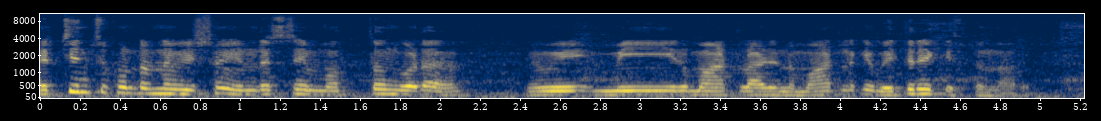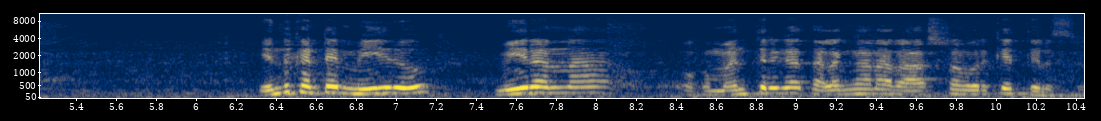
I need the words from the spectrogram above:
చర్చించుకుంటున్న విషయం ఇండస్ట్రీ మొత్తం కూడా మీ- మీరు మాట్లాడిన మాటలకి వ్యతిరేకిస్తున్నారు. ఎందుకంటే మీరు మీరన్నా ఒక మంత్రిగా తెలంగాణ రాష్ట్రం వరకే తెలుసు.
